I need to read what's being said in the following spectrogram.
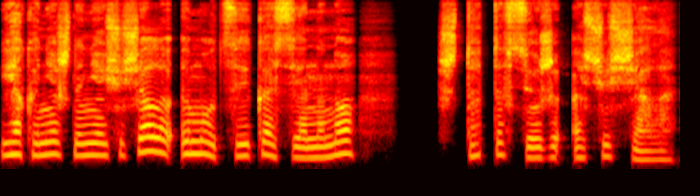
Я, конечно, не ощущала эмоции Кассиана, но что-то все же ощущала.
